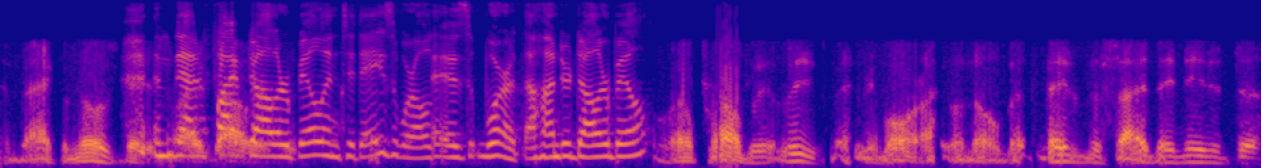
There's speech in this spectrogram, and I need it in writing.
and back in those days, And that $5 $5 bill in today's world is worth a $100 bill? well, probably at least, maybe more. I don't know, but they decide they needed to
